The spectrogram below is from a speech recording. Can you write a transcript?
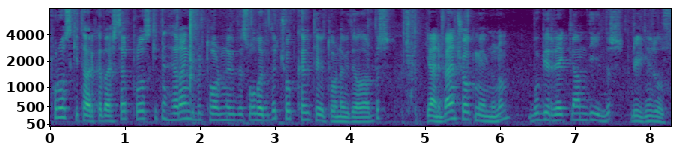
Proskit arkadaşlar. Proskit'in herhangi bir tornavidası olabilir. Çok kaliteli tornavidalardır. Yani ben çok memnunum. Bu bir reklam değildir. Bilginiz olsun.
